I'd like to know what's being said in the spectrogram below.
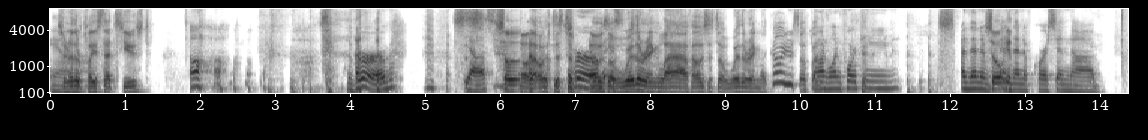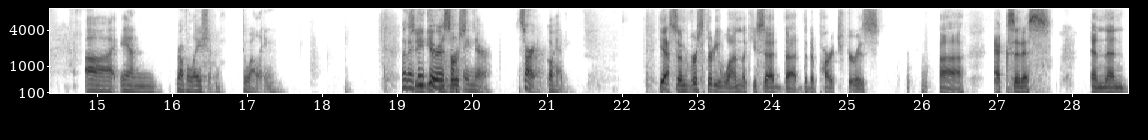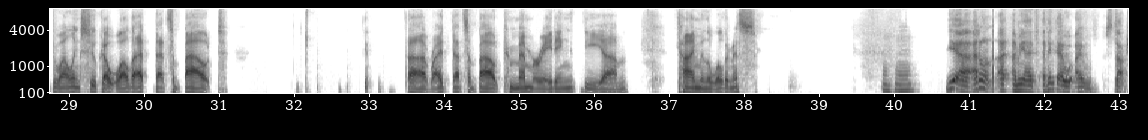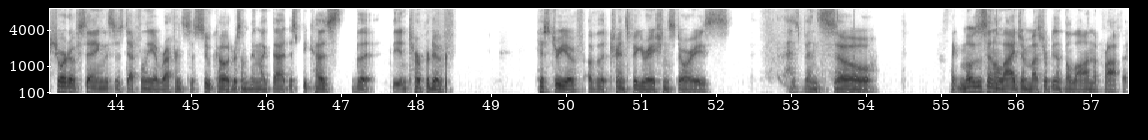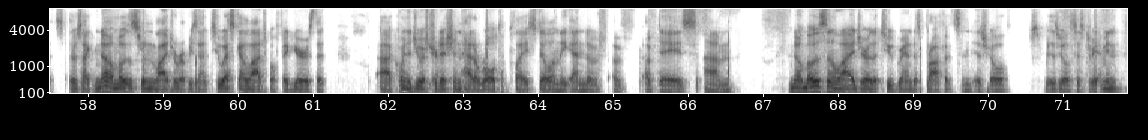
so another place that's used Oh, the verb, yes. so oh that was just a that was a withering laugh that was just a withering like oh you're so funny. John one fourteen. And then, in- So and in- then, of course, in, uh, uh, in Revelation dwelling. But I So you think there is verse- something there. Sorry, go ahead. Yeah, so in verse 31, like you said, uh, the departure is uh, Exodus and then dwelling Sukkot. Well, that that's about uh, right. That's about commemorating the um, time in the wilderness. Mhm. Yeah, I don't, I, I mean, I, I think I, I stopped short of saying this is definitely a reference to Sukkot or something like that, just because the, the interpretive history of of the transfiguration stories has been so like Moses and Elijah must represent the law and the prophets. There's like, no, Moses and Elijah represent two eschatological figures that uh, according to Jewish tradition had a role to play still in the end of, of, of days. Um, no, Moses and Elijah are the two grandest prophets in Israel, Israel's history. I mean,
